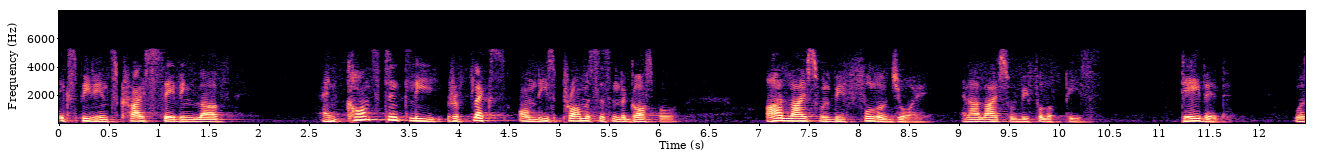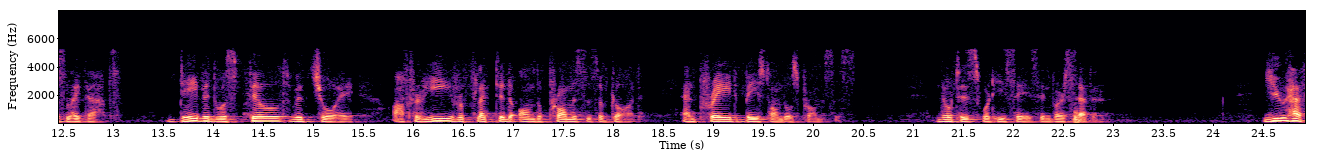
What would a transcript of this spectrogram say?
experienced Christ's saving love and constantly reflects on these promises in the gospel, our lives will be full of joy and our lives will be full of peace. David was like that. David was filled with joy after he reflected on the promises of God and prayed based on those promises. Notice what he says in verse 7. You have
